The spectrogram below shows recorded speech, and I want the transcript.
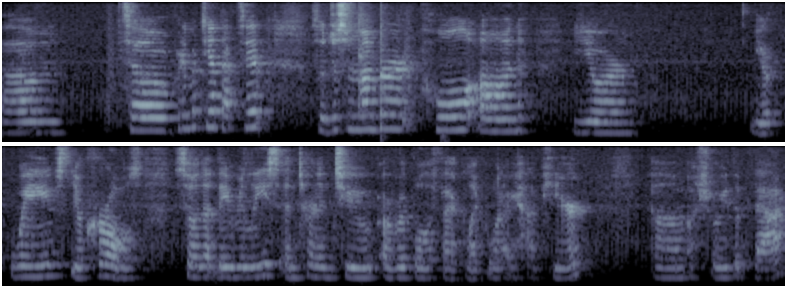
Um, so pretty much, yeah, that's it. So just remember, pull on your your waves, your curls, so that they release and turn into a ripple effect like what I have here. Um, I'll show you the back.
